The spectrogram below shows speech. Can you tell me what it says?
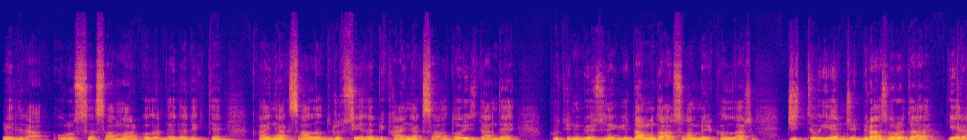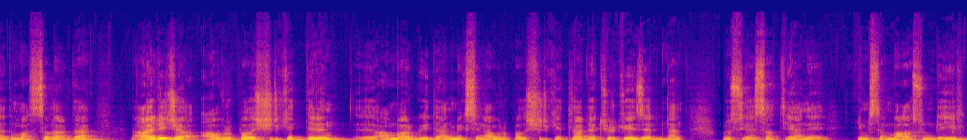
şeyleri uluslararası ambargoları delerek de kaynak sağladı. Rusya'da bir kaynak sağladı. O yüzden de Putin'in gözüne girdi ama daha sonra Amerikalılar ciddi uyarınca biraz orada geri adım atsalar da Ayrıca Avrupalı şirketlerin e, ambargoyu delmek isteyen Avrupalı şirketler de Türkiye üzerinden Rusya'ya sattı. Yani kimse masum değil.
